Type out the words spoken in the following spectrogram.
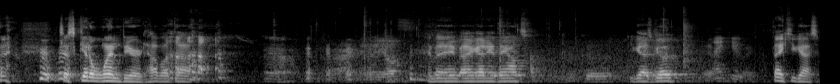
it. Just get a win beard. How about that? all right Anything else? Anybody, anybody got anything else? You guys good? Yeah. Thank you. Thank you, guys.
